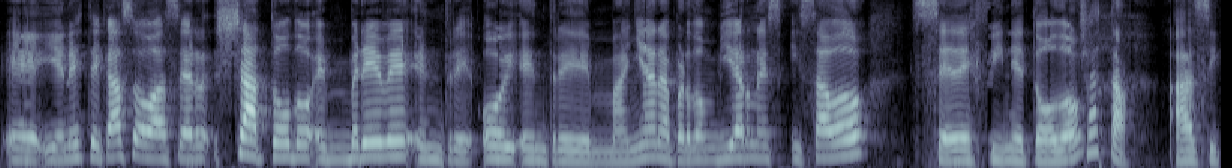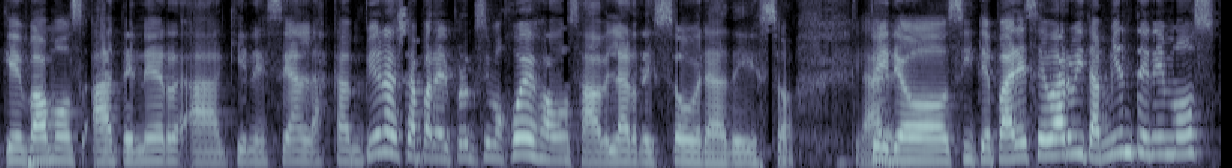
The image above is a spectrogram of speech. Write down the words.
eh, y en este caso va a ser ya todo en breve, entre hoy, entre mañana, perdón, viernes y sábado, se define todo. Ya está. Así que vamos a tener a quienes sean las campeonas. Ya para el próximo jueves vamos a hablar de sobra de eso. Claro. Pero si te parece, Barbie, también tenemos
